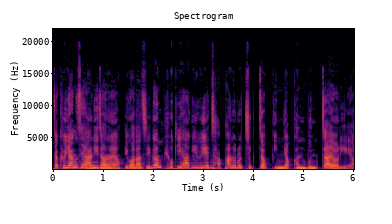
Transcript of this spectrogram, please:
자, 그냥 새 아니잖아요. 이거 나 지금 표기하기 위해 자판으로 직접 입력한 문자열이에요.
